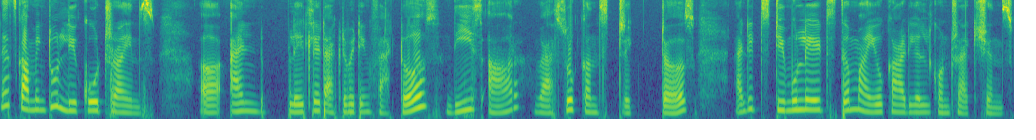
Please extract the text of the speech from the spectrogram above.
Next coming to leukotrienes uh, and platelet activating factors. These are vasoconstrictors and it stimulates the myocardial contractions.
